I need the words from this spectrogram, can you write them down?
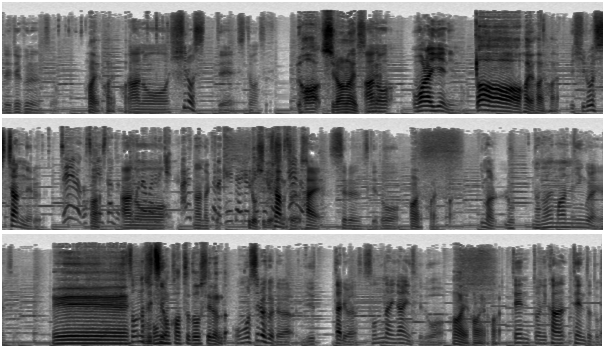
出てくるんですよ。はいはいはあの、ヒロシって知ってます？い。いや、知らないですね。あ、の、お笑い芸人ああ、はいはいはい。の、ヒロシチャンネル、あのーなんだっけ？キャンプ、はい、するんですけど、はいはいはい。今、ろ7万人ぐらいいるんですよ。へえ。そんな別にそんな活動してるんだ。面白いことが言ったりはそんなにないんですけど、はいはいはい。テントにかん、テントとか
